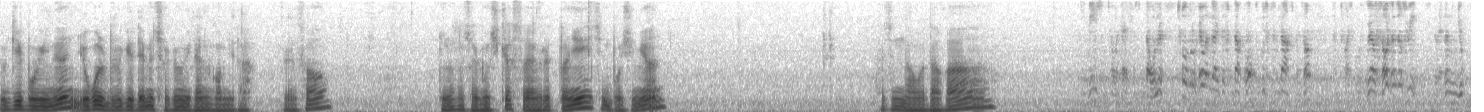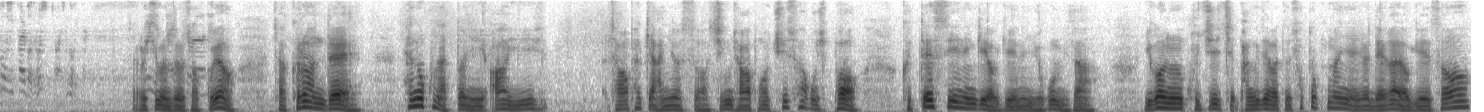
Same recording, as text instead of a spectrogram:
여기 보이는 요걸 누르게 되면 적용이 되는 겁니다. 그래서 눌러서 적용시켰어요. 그랬더니 지금 보시면 사진 나오다가 이렇게 만들어졌고요. 자 그런데 해놓고 났더니 아 이 작업할 게 아니었어. 지금 작업한 거 취소하고 싶어. 그때 쓰이는 게 여기에는 요겁니다. 이거는 굳이 제- 방금 전에 봤던 속도뿐만이 아니라 내가 여기에서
